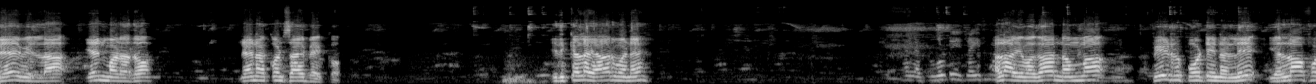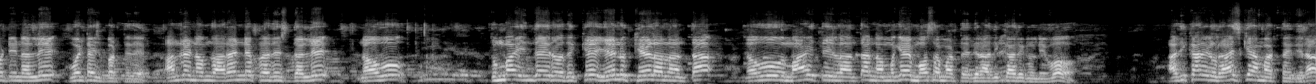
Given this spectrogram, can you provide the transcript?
ಮೇವಿಲ್ಲ ಏನ್ ಮಾಡೋದು? ನೇಣ್ ಹಾಕೊಂಡ್ ಸಾಯ್ಬೇಕು. ಇದಕ್ಕೆಲ್ಲ ಯಾರು ಹೊಣೆ? ಅಲ್ಲ, ಇವಾಗ ನಮ್ಮ ಫೀಡ್ ಫೋರ್ಟಿನಲ್ಲಿ ಎಲ್ಲಾ ಫೋರ್ಟಿನಲ್ಲಿ ವೋಲ್ಟೇಜ್ ಬರ್ತಿದೆ. ಅಂದ್ರೆ ನಮ್ದು ಅರಣ್ಯ ಪ್ರದೇಶದಲ್ಲಿ ನಾವು ತುಂಬಾ ಹಿಂದೆ ಇರೋದಕ್ಕೆ ಏನು ಕೇಳಲ್ಲ ಅಂತ ನಾವು ಮಾಹಿತಿ ಇಲ್ಲ ಅಂತ ನಮಗೆ ಮೋಸ ಮಾಡ್ತಾ ಇದ್ದೀರಾ ಅಧಿಕಾರಿಗಳು ನೀವು? ಅಧಿಕಾರಿಗಳು ರಾಜಕೀಯ ಮಾಡ್ತಾ ಇದ್ದೀರಾ?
